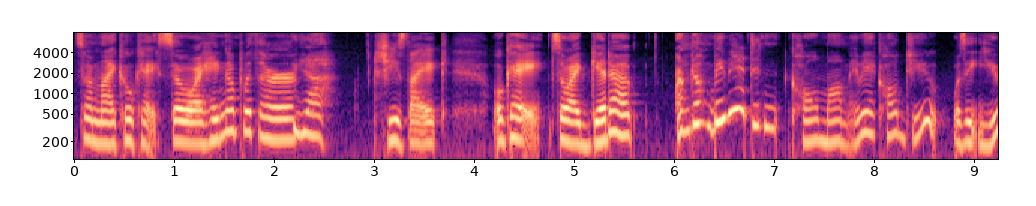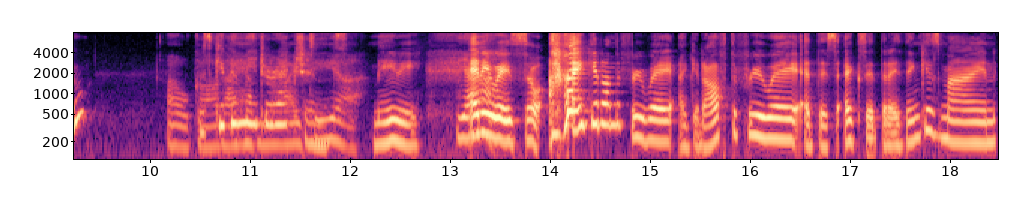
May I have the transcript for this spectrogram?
So I'm like, okay. So I hang up with her. Yeah. She's like, okay. So I get up. Or no, maybe I didn't call mom. Maybe I called you. Was it you? Oh god. Just giving I me no directions. idea. Maybe. Yeah. Anyways, so I get on the freeway. I get off the freeway at this exit that I think is mine.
